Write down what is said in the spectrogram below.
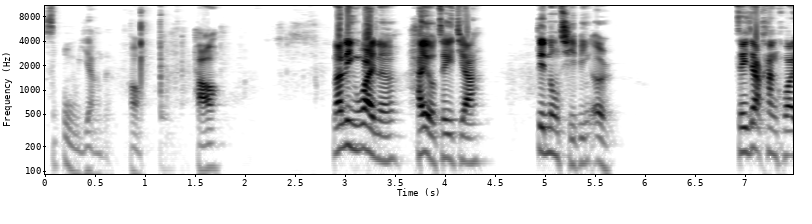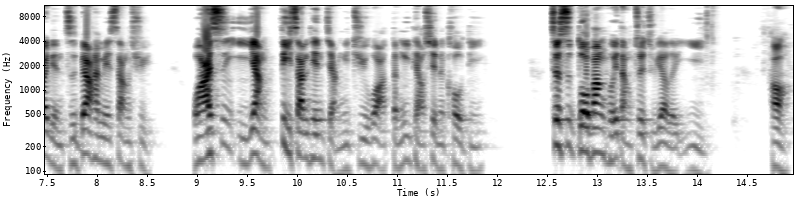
是不一样的。好，好，那另外呢，还有这一家电动骑兵二，这一家看快一点，指标还没上去，我还是一样，第三天讲一句话，等一条线的扣低。这是多方回档最主要的意义。好，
